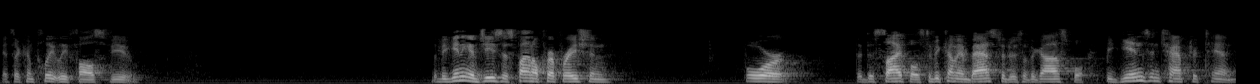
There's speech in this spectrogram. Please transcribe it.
It's a completely false view. The beginning of Jesus' final preparation for the disciples to become ambassadors of the gospel begins in chapter 10.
